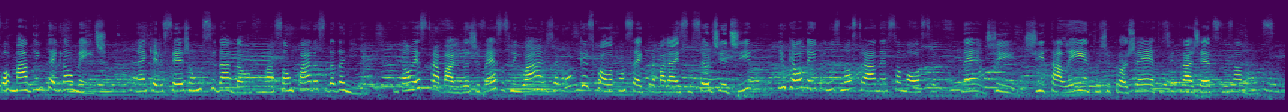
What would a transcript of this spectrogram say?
formado integralmente, né? que ele seja um cidadão, a formação para a cidadania. Então, esse trabalho das diversas linguagens é como que a escola consegue trabalhar isso no seu dia a dia e o que ela tem para nos mostrar nessa mostra né? de, de talentos, de projetos, de trajetos dos alunos.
